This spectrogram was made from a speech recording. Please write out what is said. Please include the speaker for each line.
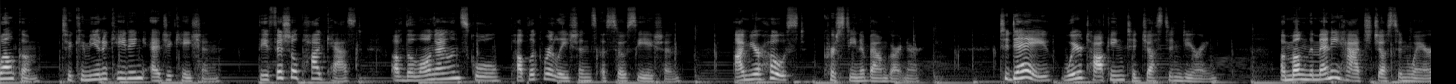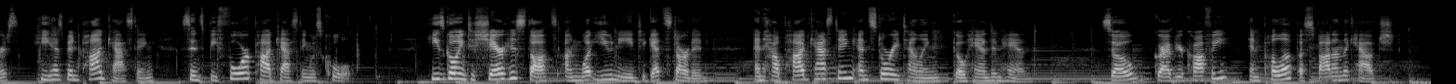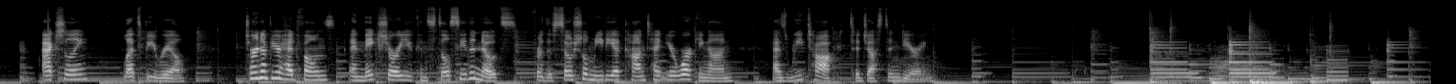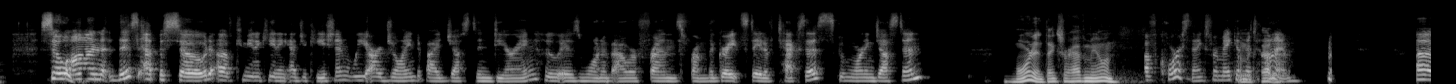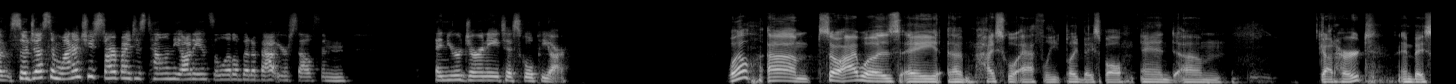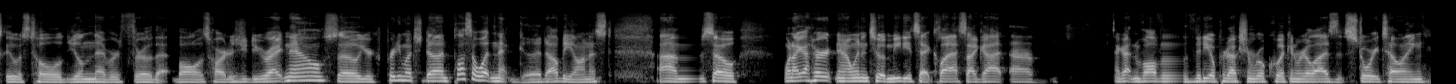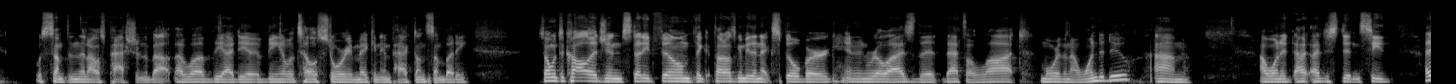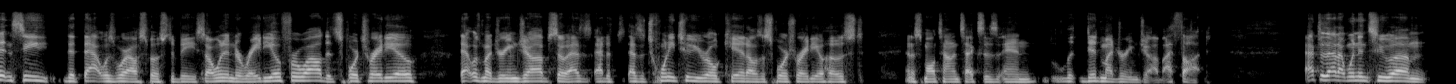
Speaker 1: Welcome to Communicating Education, the official podcast of the Long Island School Public Relations Association. I'm your host, Christina Baumgartner. Today, we're talking to Justin Deering. Among the many hats Justin wears, he has been podcasting since before podcasting was cool. He's going to share his thoughts on what you need to get started and how podcasting and storytelling go hand in hand. So, grab your coffee and pull up a spot on the couch. Actually, let's be real. Turn up your headphones and make sure you can still see the notes for the social media content you're working on as we talk to Justin Deering. So, on this episode of Communicating Education, we are joined by Justin Deering, who is one of our friends from the great state of Texas. Good morning, Justin.
Speaker 2: Morning. Thanks for having me on.
Speaker 1: Of course. Thanks for making I'm the excited. time. Um, so, Justin, why don't you start by just telling the audience a little bit about yourself and and your journey to school PR?
Speaker 2: Well, um, so I was a, a, high school athlete, played baseball, and um, got hurt, and basically was told you'll never throw that ball as hard as you do right now. So you're pretty much done. Plus, I wasn't that good. I'll be honest. Um, so when I got hurt and I went into a media tech class, I got uh, I got involved with video production real quick and realized that storytelling was something that I was passionate about. I love the idea of being able to tell a story and make an impact on somebody. So I went to college and studied film. Think thought I was gonna be the next Spielberg, and then realized that that's a lot more than I wanted to do. Um, I wanted. I, I just didn't see. I didn't see that that was where I was supposed to be. So I went into radio for a while. Did sports radio. That was my dream job. So as a, as a 22 year old kid, I was a sports radio host in a small town in Texas and did my dream job. I thought. After that, I went into um,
